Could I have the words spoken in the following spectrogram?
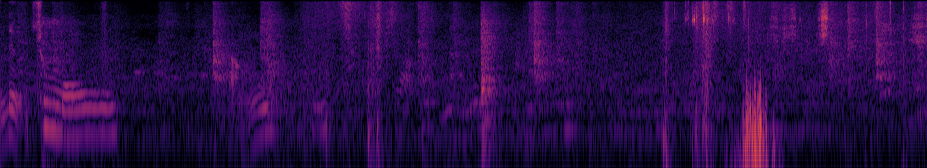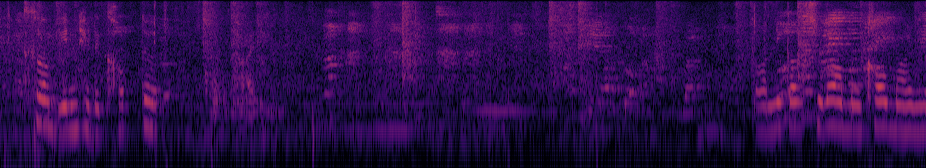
ห นึ่งชั่วโมงหลังเครื่องบินเฮลิคอปเตอร์ของไทยตอนนี้ก็ชิล่ามันเข้ามาใน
